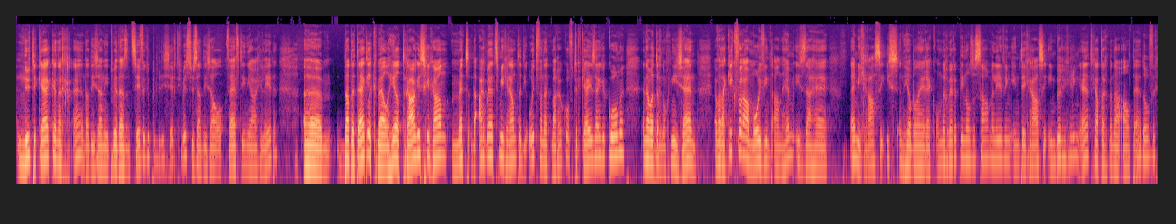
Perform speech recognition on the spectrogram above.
nu te kijken naar, dat is dan in 2007 gepubliceerd geweest, dus dat is al 15 jaar geleden, ehm, dat het eigenlijk wel heel traag is gegaan met de arbeidsmigranten die ooit vanuit Marokko of Turkije zijn gekomen en dat we er nog niet zijn. En wat ik vooral mooi vind aan hem, is dat hij migratie is een heel belangrijk onderwerp in onze samenleving. Integratie, inburgering, hè, het gaat daar bijna altijd over.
